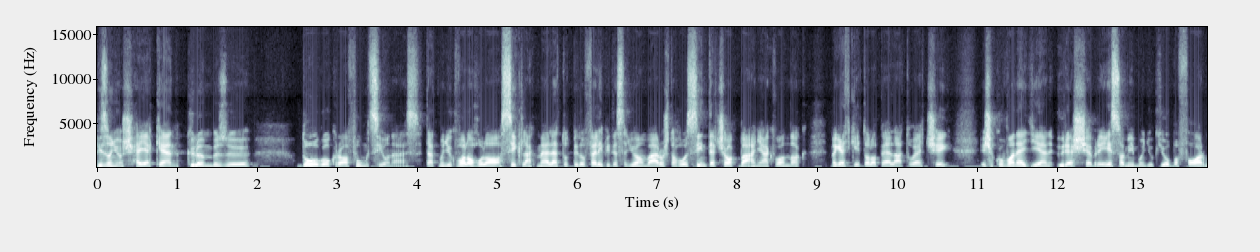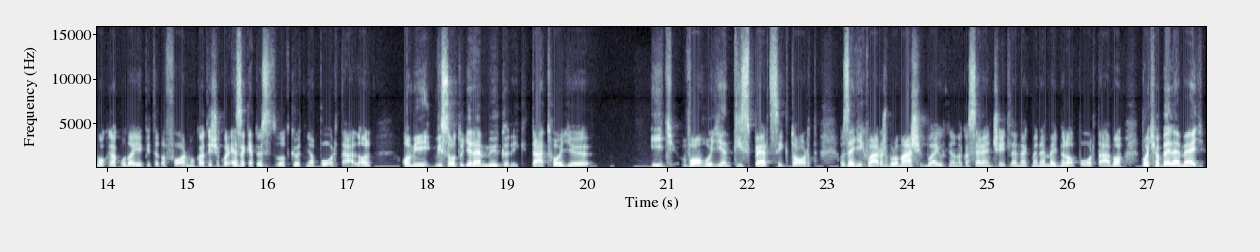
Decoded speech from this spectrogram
bizonyos helyeken különböző dolgokra funkcionálsz. Tehát mondjuk valahol a sziklák mellett ott például felépítesz egy olyan várost, ahol szinte csak bányák vannak, meg egy-két alapellátó egység, és akkor van egy ilyen üresebb rész, ami mondjuk jobb a farmoknak, odaépíted a farmokat, és akkor ezeket össze tudod kötni a portállal, ami viszont ugye nem működik. Tehát, hogy így van, hogy ilyen 10 percig tart az egyik városból a másikba eljutni annak a szerencsétlennek, mert nem megy bele a portába, vagy ha belemegy,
